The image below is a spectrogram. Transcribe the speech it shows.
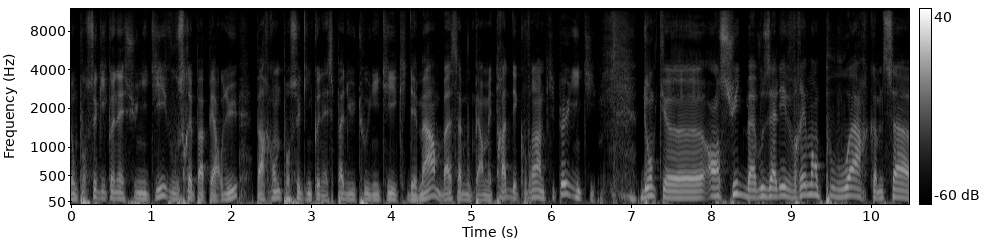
Donc pour ceux qui connaissent Unity, vous ne serez pas perdu. Par contre, pour ceux qui ne connaissent pas du tout Unity et qui démarrent, bah, ça vous permettra de découvrir un petit peu Unity. Donc euh, ensuite, bah, vous allez vraiment pouvoir comme ça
